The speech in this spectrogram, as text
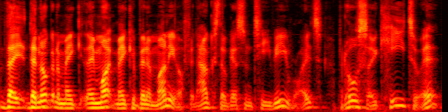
they they're not going to make they might make a bit of money off it now because they'll get some TV rights, but also key to it.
